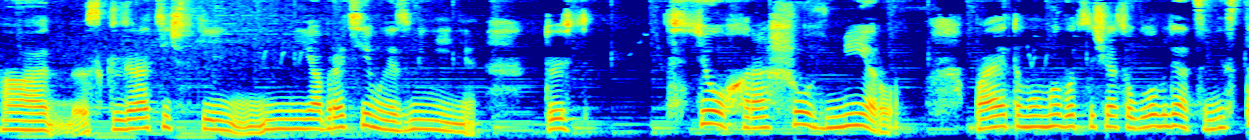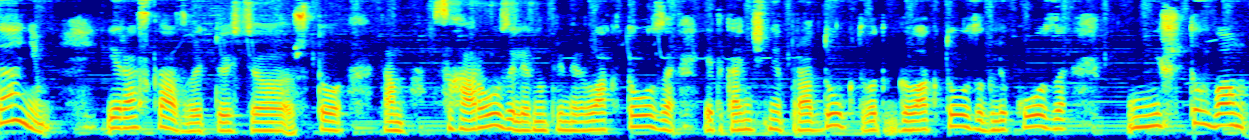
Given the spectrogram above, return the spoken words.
склеротические необратимые изменения. То есть все хорошо в меру. Поэтому мы вот сейчас углубляться не станем и рассказывать, то есть, э, что там сахароза или, например, лактоза – это конечный продукт, вот галактоза, глюкоза. Ничто вам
